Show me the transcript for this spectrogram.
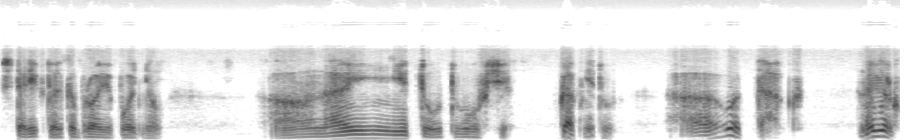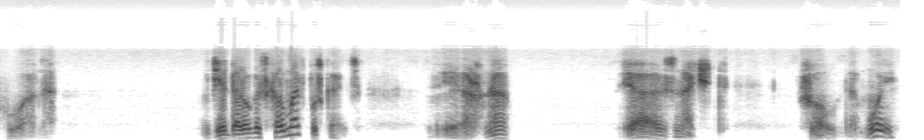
Старик только брови поднял. А она и не тут вовсе. Как не тут? А вот так. Наверху она. Где дорога с холма спускается? Верно. Я, значит, шел домой.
